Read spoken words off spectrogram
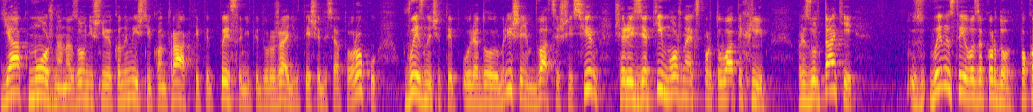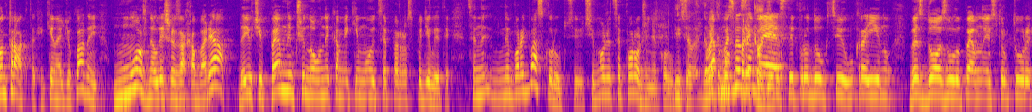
як можна на зовнішньоекономічні контракти, підписані під урожай 2010 року, визначити урядовим рішенням 26 фірм, через які можна експортувати хліб? В результаті вивезти його за кордон по контрактах, які навіть укладені, можна лише за хабаря, даючи певним чиновникам, які можуть це перерозподілити. Це не, боротьба з корупцією, чи може це породження корупції? Дивіться, Як можна завести продукцію в Україну без дозволу певної структури,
